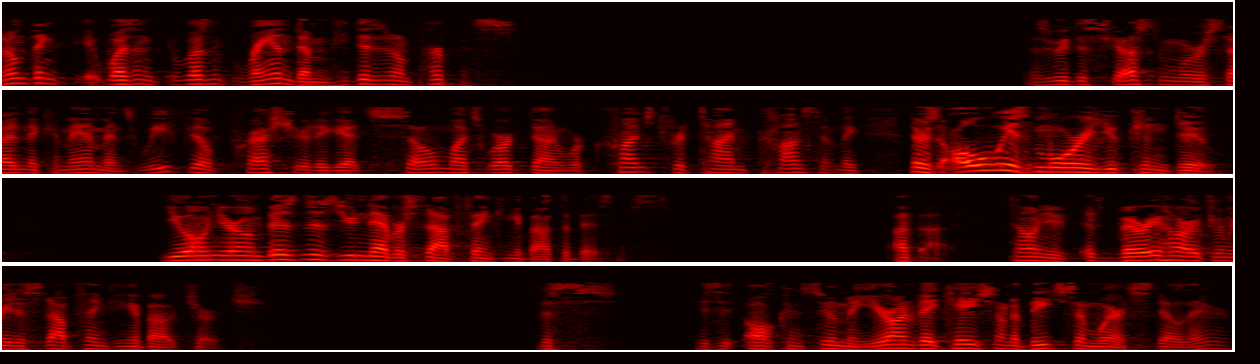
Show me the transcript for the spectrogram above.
I don't think it wasn't, it wasn't random. He did it on purpose. As we discussed when we were studying the commandments, we feel pressure to get so much work done. We're crunched for time constantly. There's always more you can do. You own your own business, you never stop thinking about the business. I'm telling you, it's very hard for me to stop thinking about church. This is all consuming. You're on vacation on a beach somewhere, it's still there.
